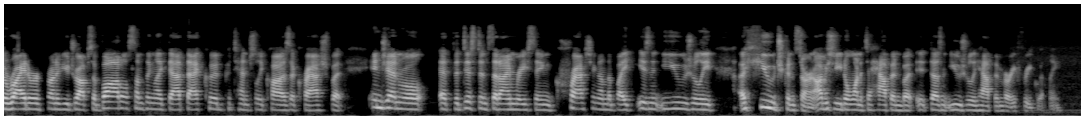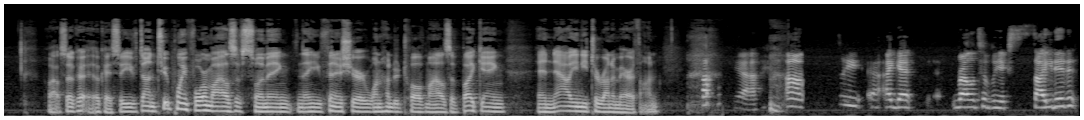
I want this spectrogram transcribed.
the rider in front of you drops a bottle something like that that could potentially cause a crash. But in general at the distance that i'm racing crashing on the bike isn't usually a huge concern. Obviously you don't want it to happen but it doesn't usually happen very frequently. Wow. So okay, okay. So you've done 2.4 miles of swimming, and then you finish your 112 miles of biking, and now you need to run a marathon. yeah. Um, actually, I get relatively excited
